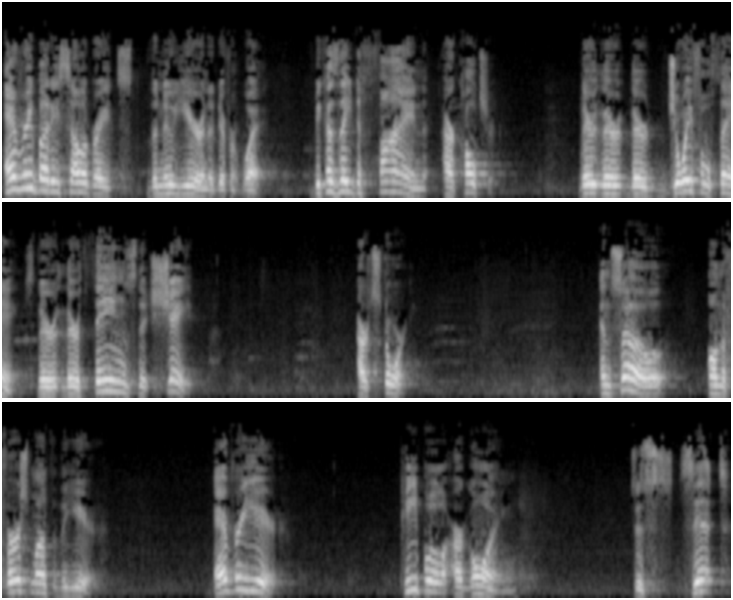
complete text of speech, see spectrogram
Everybody celebrates the new year in a different way because they define our culture. They're, they're, they're joyful things. They're, they're things that shape our story. And so, on the first month of the year, every year, people are going to sit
